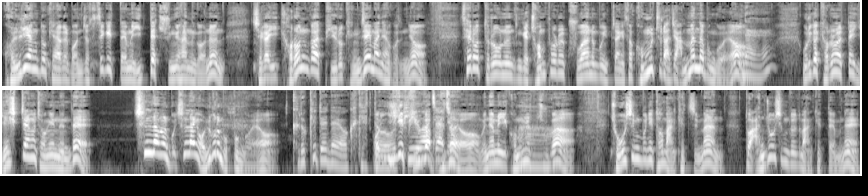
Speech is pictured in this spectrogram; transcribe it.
권리양도 계약을 먼저 쓰기 때문에 이때 중요한 거는 제가 이 결혼과 비유를 굉장히 많이 하거든요. 새로 들어오는 그러니까 점포를 구하는 분 입장에서 건물주를 아직 안 만나본 거예요. 네. 우리가 결혼할 때 예식장을 정했는데 신랑을 못- 신랑의 얼굴을 못 본 거예요. 그렇게 되네요. 그게 또 어, 이게 비유가 비유하자면. 맞아요. 왜냐하면 이 건물주가 좋으신 분이 더 많겠지만 또 안 좋으신 분들도 많기 때문에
